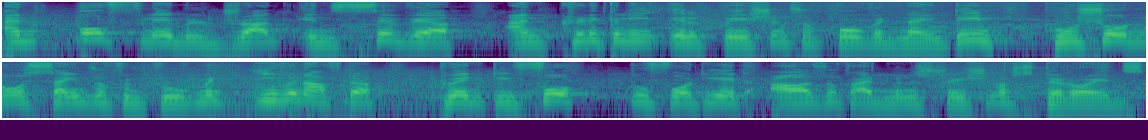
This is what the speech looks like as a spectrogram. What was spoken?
an off-label drug in severe and critically ill patients of COVID-19 who show no signs of improvement even after 24 to 48 hours of administration of steroids.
